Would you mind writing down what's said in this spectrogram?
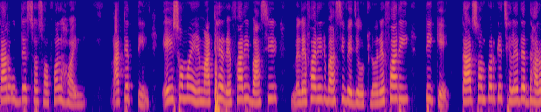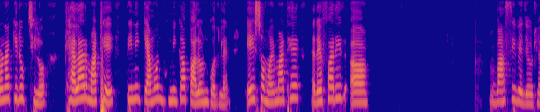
তার উদ্দেশ্য সফল হয়নি। আটের তিন এই সময়ে মাঠে রেফারি বাঁশি রেফারির বাঁশি বেজে উঠল। রেফারি টিকে। তার সম্পর্কে ছেলেদের ধারণা কিরূপ ছিল? খেলার মাঠে তিনি কেমন ভূমিকা পালন করলেন? এই সময় মাঠে রেফারির বাঁশি বেজে উঠলে।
